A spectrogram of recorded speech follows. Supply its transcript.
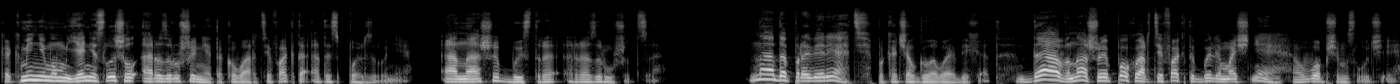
Как минимум, я не слышал о разрушении такого артефакта от использования, а наши быстро разрушатся. «Надо проверять», — покачал головой Абихат. «Да, в нашу эпоху артефакты были мощнее, в общем случае.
